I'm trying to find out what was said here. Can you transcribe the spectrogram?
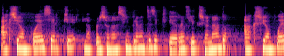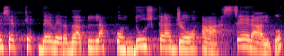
Acción puede ser que la persona simplemente se quede reflexionando. Acción puede ser que de verdad la conduzca yo a hacer algo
